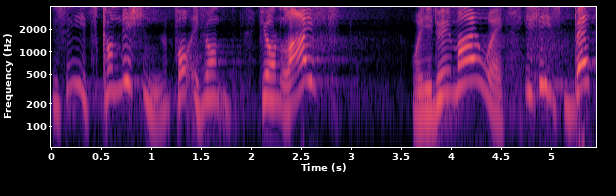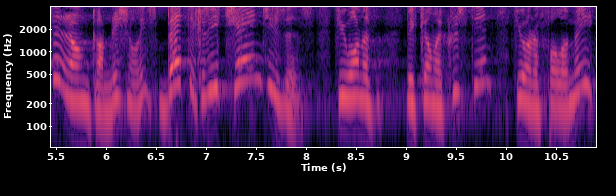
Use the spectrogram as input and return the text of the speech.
You see, it's conditioned. If you want, if you want life, well, you do it my way. You see, it's better than unconditional. It's better because He changes us. If you want to become a Christian, if you want to follow me,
